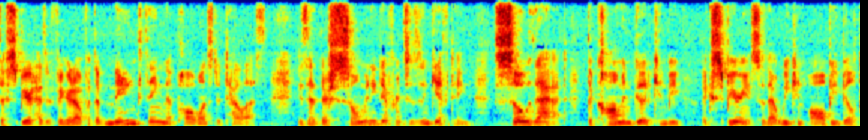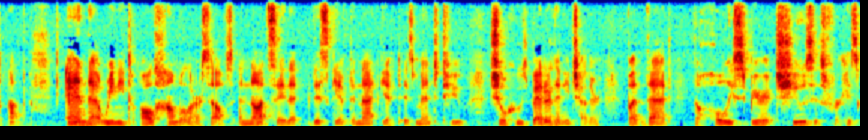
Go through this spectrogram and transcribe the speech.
The Spirit has it figured out. But the main thing that Paul wants to tell us is that there's so many differences in gifting so that the common good can be experience so that we can all be built up. And that we need to all humble ourselves and not say that this gift and that gift is meant to show who's better than each other, but that the Holy Spirit chooses for his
